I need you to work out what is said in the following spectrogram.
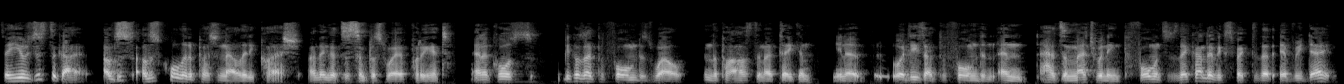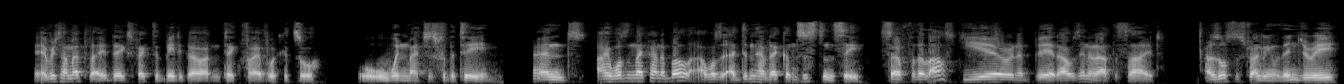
So he was just a guy. I'll just I'll just call it a personality clash. I think that's the simplest way of putting it. And of course, because I performed as well in the past and I've taken, you know, or at least I performed and, and had some match winning performances, they kind of expected that every day. Every time I played, they expected me to go out and take five wickets or, or win matches for the team. And I wasn't that kind of bowler. I was, I didn't have that consistency. So for the last year and a bit, I was in and out the side. I was also struggling with injury.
